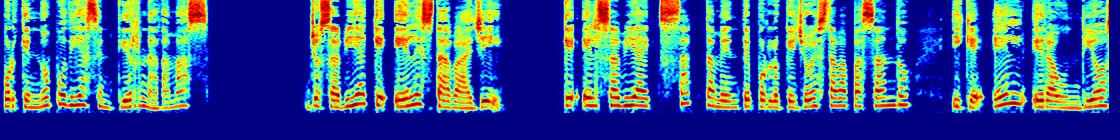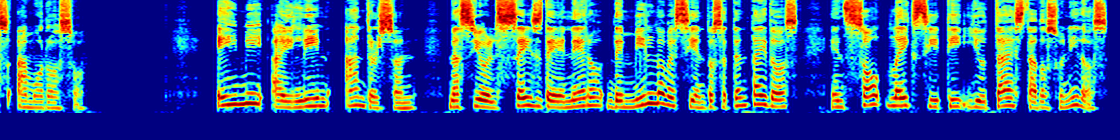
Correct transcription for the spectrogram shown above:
porque no podía sentir nada más. Yo sabía que Él estaba allí, que Él sabía exactamente por lo que yo estaba pasando y que Él era un Dios amoroso. Amy Eileen Anderson nació el 6 de enero de 1972 en Salt Lake City, Utah, Estados Unidos,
